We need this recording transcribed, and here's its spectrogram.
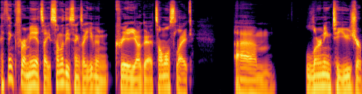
I think for me, it's like some of these things, like even Kriya Yoga, it's almost like um, learning to use your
